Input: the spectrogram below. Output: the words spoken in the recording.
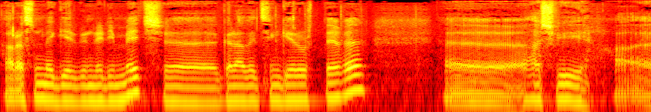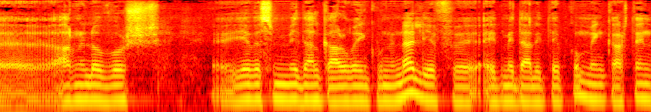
41 երկրների մեջ գրավեց 5-րդ տեղը հաշվի առնելով որ եւս մի մեդալ կարող ենք ունենալ եւ այդ մեդալի դեպքում մենք արդեն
